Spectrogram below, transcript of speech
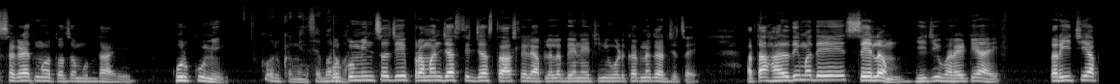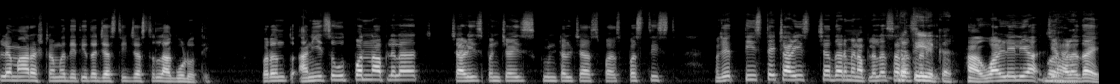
सगळ्यात महत्त्वाचा मुद्दा आहे कुरकुमीन. कुरकुमीनचं बरोबर. कुरकुमीनचं जे प्रमाण जास्तीत जास्त असलेले आपल्याला बेण्याची निवड करणं गरजेचं आहे. आता हळदीमध्ये सेलम ही जी व्हरायटी आहे तर हिची आपल्या महाराष्ट्रामध्ये तिथं जास्तीत जास्त लागवड होते. परंतु आणि हिचं उत्पन्न आपल्याला चाळीस पंचेचाळीस क्विंटलच्या आसपास पस्तीस म्हणजे तीस ते चाळीसच्या दरम्यान आपल्याला सरासरी हा वाळलेली आ- जी. हळद आहे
